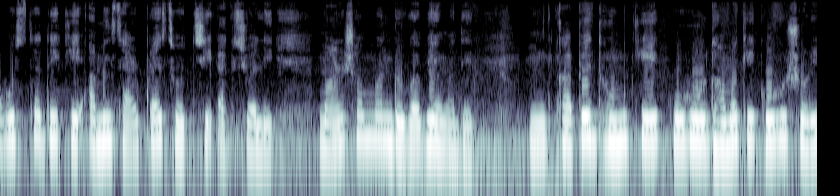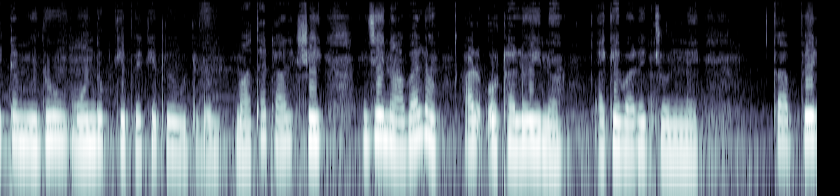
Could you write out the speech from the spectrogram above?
অবস্থা দেখে আমি সারপ্রাইজ হচ্ছি অ্যাকচুয়ালি মান সম্মান ডোবাবি আমাদের। কাপের ধমকে কুহু ধমকে কুহুর শরীরটা মৃদু মন্দ কেঁপে কেঁপে উঠল। মাথাটা সেই যে নাবালো আর ওঠালোই না একেবারের জন্যে। কাব্যের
